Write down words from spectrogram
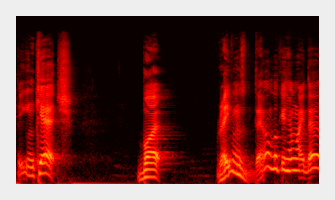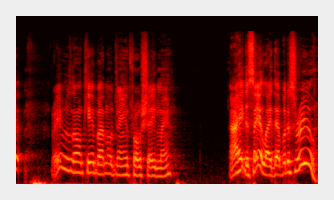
He can catch." But Ravens, they don't look at him like that. Ravens don't care about no James Proche, man. I hate to say it like that, but it's real.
